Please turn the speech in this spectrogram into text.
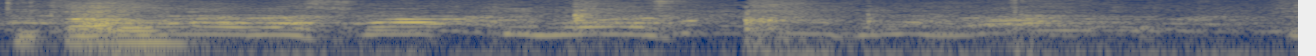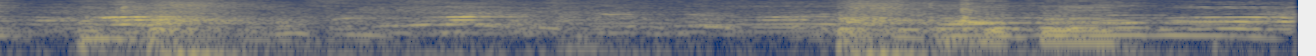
Ditaruh. Cukup lah.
